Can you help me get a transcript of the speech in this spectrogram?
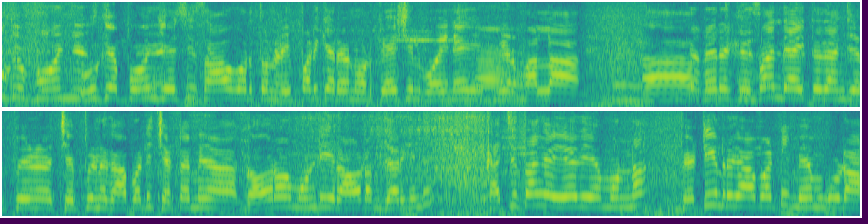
ఊకే ఫోన్ చేసి ఊకే ఫోన్ చేసి సాగు కొడుతున్నాడు. ఇప్పటికే రెండు మూడు పేషీలు పోయినాయి. మీరు మళ్ళా ఇబ్బంది అవుతుంది అని చెప్పి చెప్పిండు కాబట్టి చట్టం మీద గౌరవం ఉండి రావడం జరిగింది. ఖచ్చితంగా ఏది ఏమున్నా పెట్టిండ్రు కాబట్టి మేము కూడా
